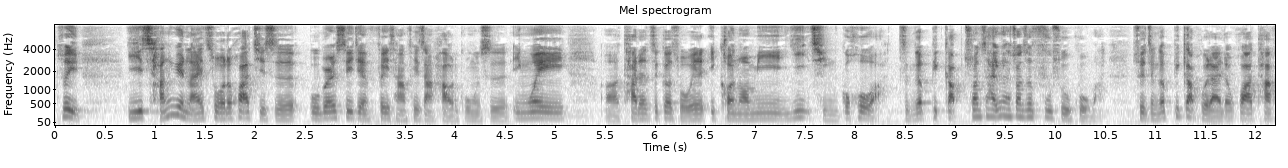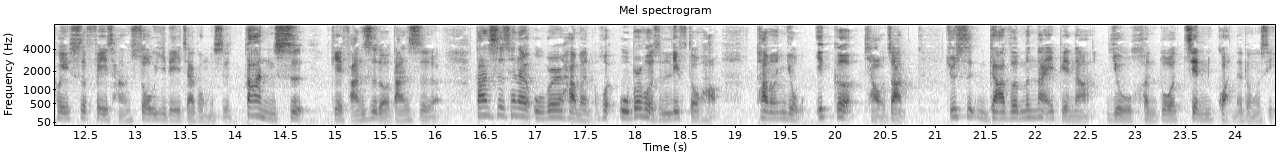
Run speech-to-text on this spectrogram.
所以以长远来说的话，其实 Uber 是一件非常非常好的公司，因为呃它的这个所谓 economy 疫情过后啊，整个 pick up 算是因为它算是复苏股嘛，所以整个 pick up 回来的话，它会是非常受益的一家公司。但是给凡事都有但是了，但是现在 Uber 他们或 Uber 或者是 Lyft 都好，他们有一个挑战，就是 government 那一边啊有很多监管的东西。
